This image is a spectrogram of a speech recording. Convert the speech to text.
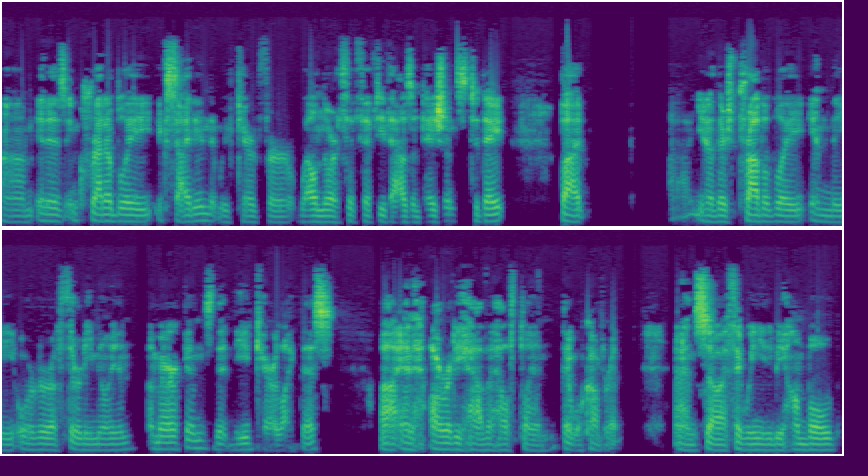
Um, it is incredibly exciting that we've cared for well north of 50,000 patients to date. But, uh, you know, there's probably in the order of 30 million Americans that need care like this uh, and already have a health plan that will cover it. And so I think we need to be humbled,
